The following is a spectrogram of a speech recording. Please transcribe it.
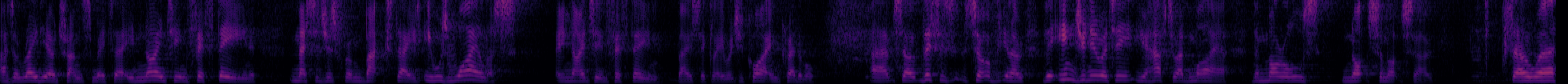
as a radio transmitter, in 1915, messages from backstage. He was wireless in 1915, basically, which is quite incredible. Um, so this is sort of, you know, the ingenuity you have to admire, the morals, not so much so. So uh,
